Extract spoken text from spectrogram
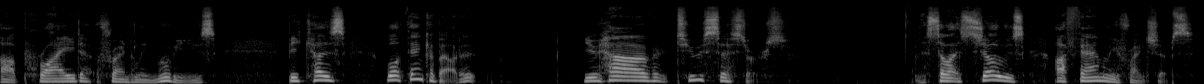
uh, pride-friendly movies, because well, think about it. You have two sisters. So it shows a family friendships.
